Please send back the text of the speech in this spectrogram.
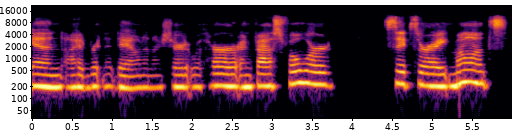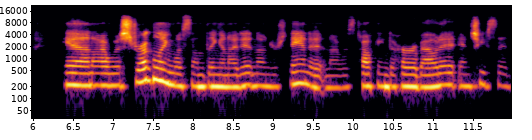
and I had written it down and I shared it with her. And fast forward six or eight months, and I was struggling with something and I didn't understand it. And I was talking to her about it, and she said,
